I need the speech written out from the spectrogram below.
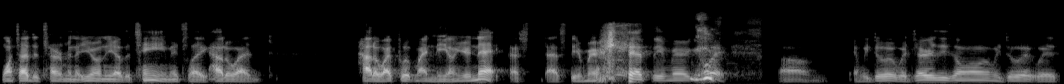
once I determine that you're on the other team, it's like how do I how do I put my knee on your neck? That's that's the American that's the American way. Um, and we do it with jerseys on. We do it with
